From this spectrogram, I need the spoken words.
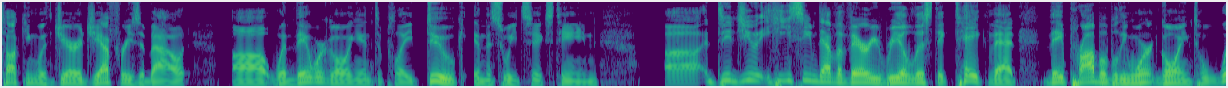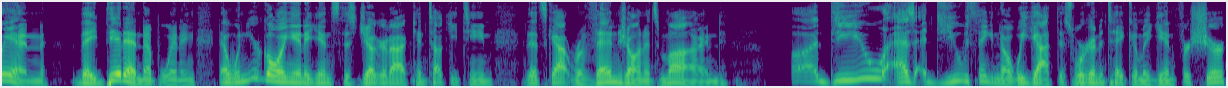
Talking with Jared Jeffries about uh, when they were going in to play Duke in the Sweet 16. Uh, did you? He seemed to have a very realistic take that they probably weren't going to win. They did end up winning. Now, when you're going in against this juggernaut Kentucky team that's got revenge on its mind, uh, do you as do you think no, we got this. We're going to take them again for sure,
